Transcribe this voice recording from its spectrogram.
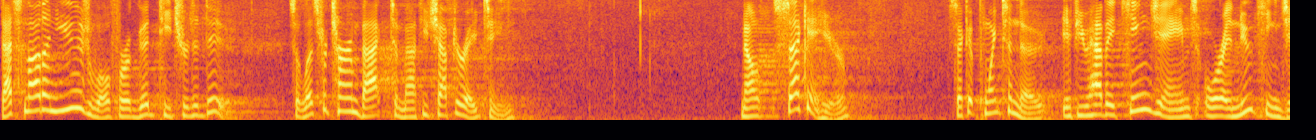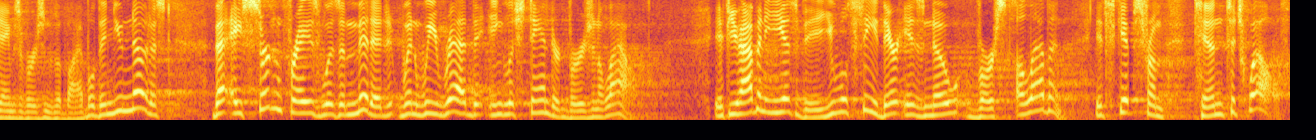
That's not unusual for a good teacher to do. So let's return back to Matthew chapter 18. Now, second here, second point to note if you have a King James or a New King James version of the Bible, then you noticed that a certain phrase was omitted when we read the English Standard Version aloud. If you have an ESV, you will see there is no verse 11. It skips from 10 to 12.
